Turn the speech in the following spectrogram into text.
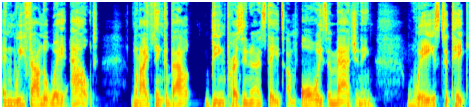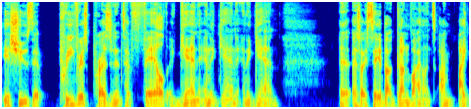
And we found a way out. When I think about being president of the United States, I'm always imagining ways to take issues that previous presidents have failed again and again and again. As I say about gun violence, I'm, I,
